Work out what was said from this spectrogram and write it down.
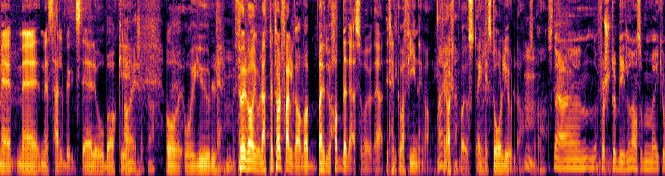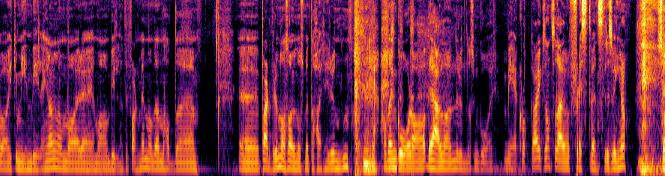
med, med, med selvbygd stereo baki. Ja. og, og hjul. Før var jo lettmetallfelger Bare du hadde det, så var jo det De trengte ikke å være fine engang. For alt var jo egentlig stålhjul, da. Mm. Så. Så det er den første bilen, da, som ikke var ikke min bil engang, den var en av bilene til faren min, og den hadde På Elverum da, så har vi noe som heter Harryrunden. Og den går da, Det er jo da en runde som går med klokka, ikke sant? så det er jo flest venstresvinger. da. Så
